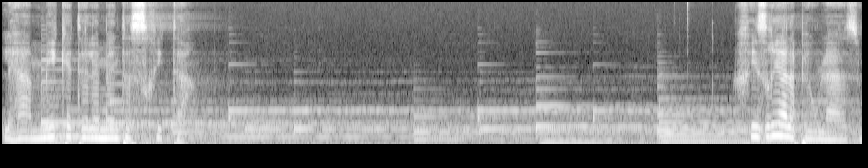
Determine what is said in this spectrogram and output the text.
להעמיק את אלמנט הסחיטה. חזרי על הפעולה הזו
